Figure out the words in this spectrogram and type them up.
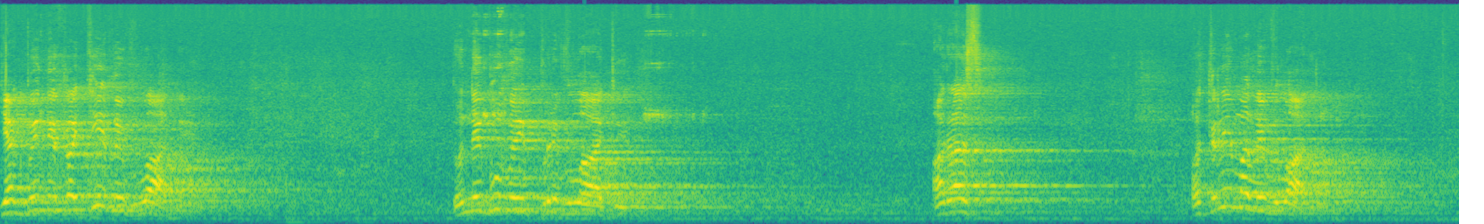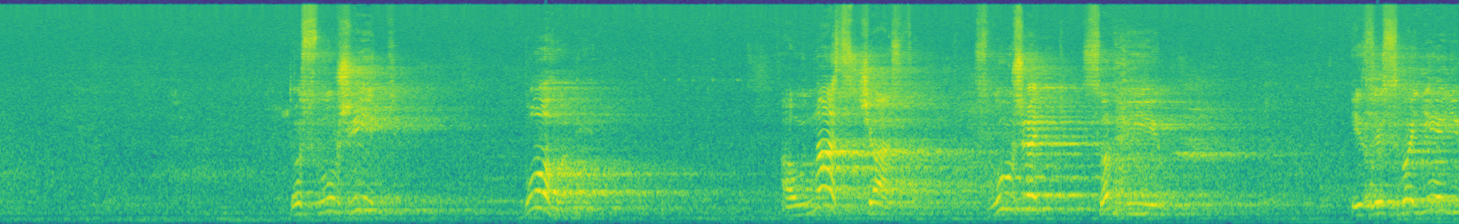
Якби не хотіли влади, то не були при владі. А раз отримали владу, то служіть Богові. А у нас часто служать собі і зі своєї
